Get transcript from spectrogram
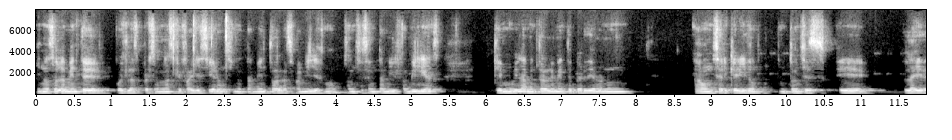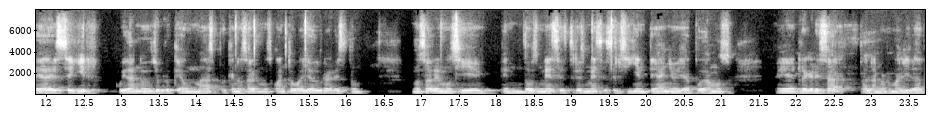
y no solamente pues las personas que fallecieron, sino también todas las familias, ¿no? Son 60 mil familias que muy lamentablemente perdieron a un ser querido. Entonces, eh, la idea es seguir cuidándonos, yo creo que aún más, porque no sabemos cuánto vaya a durar esto. No sabemos si en dos meses, tres meses, el siguiente año ya podamos eh, regresar a la normalidad.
